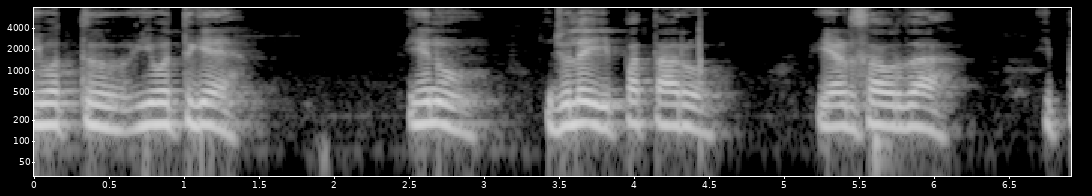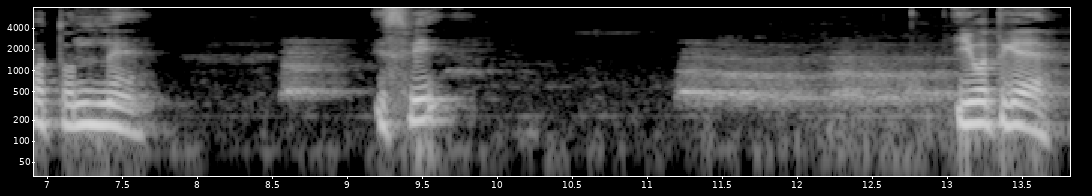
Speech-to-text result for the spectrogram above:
ಇವತ್ತು, ಇವತ್ತಿಗೆ ಏನು? ಜುಲೈ ಇಪ್ಪತ್ತಾರು, ಎರಡು ಸಾವಿರದ ಇಪ್ಪತ್ತೊಂದನೇ ಇಸ್ವಿ. ಇವತ್ತಿಗೆ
